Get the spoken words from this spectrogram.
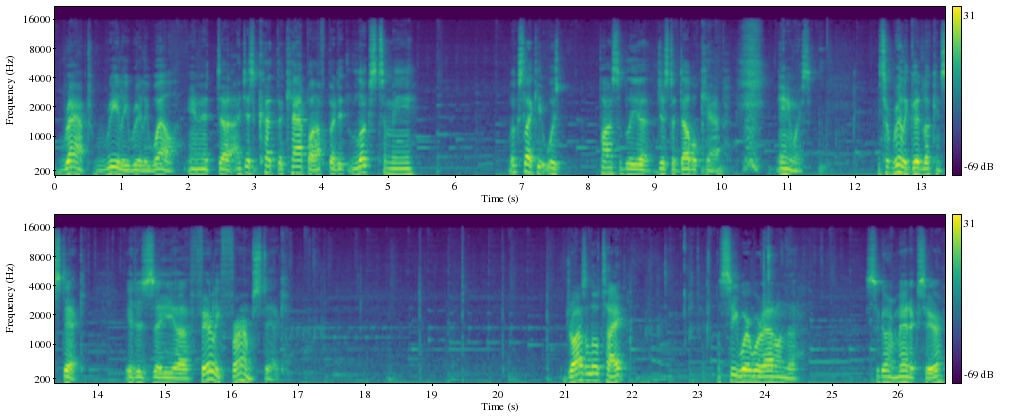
wrapped really, really well. And it, uh, I just cut the cap off, but it looks to me Looks like it was possibly a, just a double cap. Anyways, it's a really good looking stick. It is a uh, fairly firm stick. Draws a little tight. Let's see where we're at on the Cigar Medics here.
